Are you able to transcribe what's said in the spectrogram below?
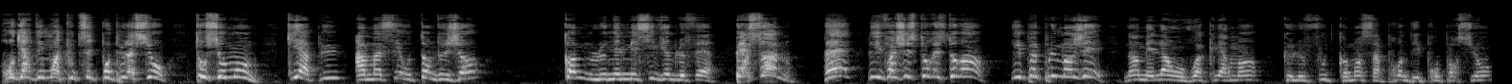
Regardez-moi toute cette population, tout ce monde qui a pu amasser autant de gens comme Lionel Messi vient de le faire. Personne Hein? Il va juste au restaurant. Il peut plus manger. Non, mais là, on voit clairement que le foot commence à prendre des proportions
